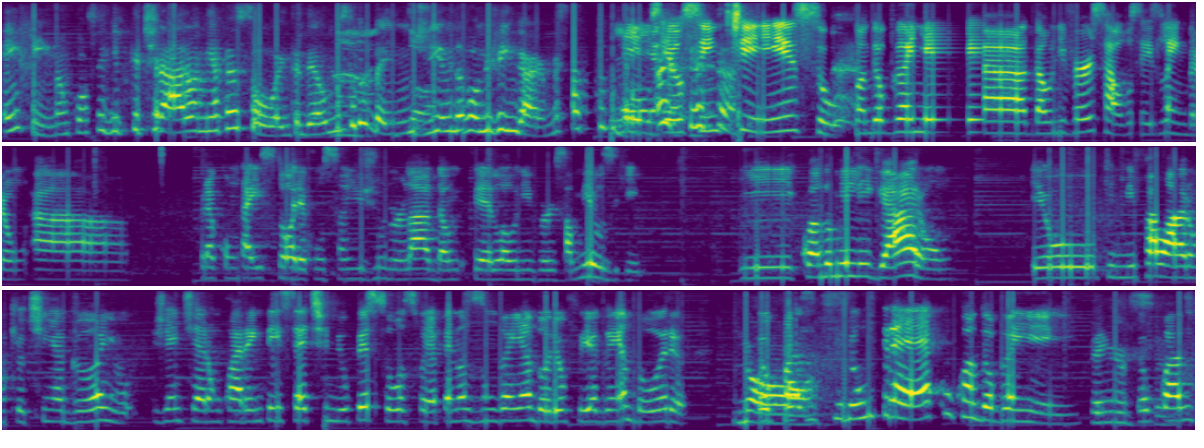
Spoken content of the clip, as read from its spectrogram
Enfim, não consegui porque tiraram a minha pessoa, entendeu? Mas Ah, tudo bem, um dia eu ainda vou me vingar. Mas tá tudo. Lili, eu senti isso quando eu ganhei a, da Universal. Vocês lembram? A, pra contar a história com o Sandy Júnior lá da, pela Universal Music. E quando me ligaram, eu que me falaram que eu tinha ganho, gente, eram 47 mil pessoas, foi apenas um ganhador, eu fui a ganhadora. Eu quase Nossa, tive um treco quando eu ganhei. pensa. Eu quase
